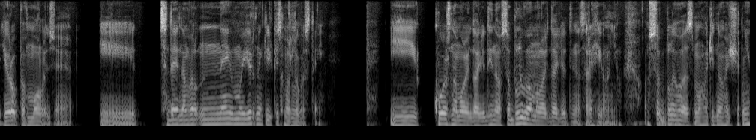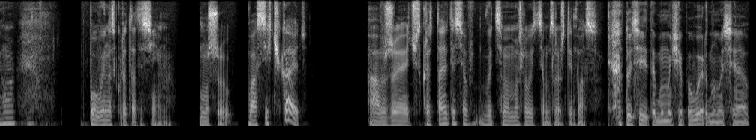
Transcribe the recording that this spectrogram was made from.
Європи в молоді. І це дає нам неймовірну кількість можливостей. І кожна молода людина, особливо молода людина з регіонів, особливо з мого рідного Чернігова, повинна скористатися їм. Тому що вас їх чекають. А вже чи скористаєтеся ви цими можливостями залежить від вас? До цієї теми ми ще повернемося.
